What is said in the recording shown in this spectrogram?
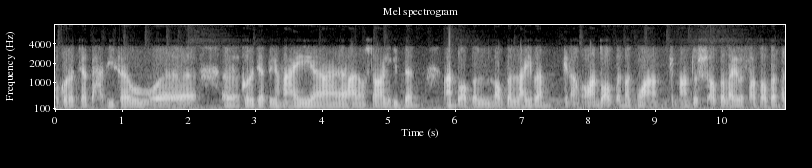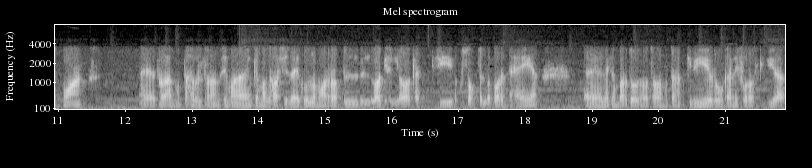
بكره يد حديثة وكره يد جماعية على مستوى عالي جدا. عنده أفضل أفضل لعيبة. يمكن عنده أفضل مجموعة. يمكن ما عندوش أفضل لعيبة بس عنده أفضل مجموعة. آه، طبعا المنتخب الفرنسي ما يمكن ما ظهرش زي كل مرة بال- بالوجه اللي هو كان فيه خصوصا في الادوار النهائية. آه، لكن برضه هو طبعا منتخب كبير وكان له فرص كبيره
